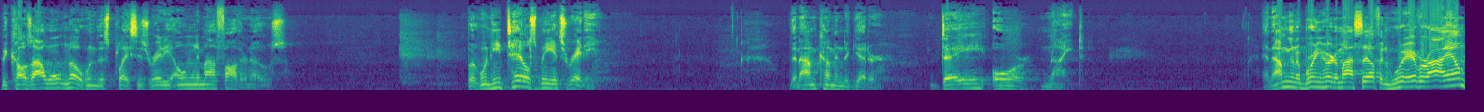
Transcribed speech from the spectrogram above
Because I won't know when this place is ready, only my Father knows. But when He tells me it's ready, then I'm coming to get her, day or night. And I'm going to bring her to myself, and wherever I am,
